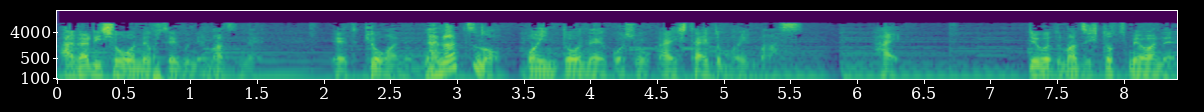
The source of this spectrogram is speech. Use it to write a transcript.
上がり症をね、防ぐね、まずね、えっ、ー、と、今日はね、7つのポイントをね、ご紹介したいと思います。はい。ということで、まず1つ目はね、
